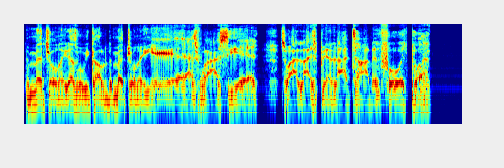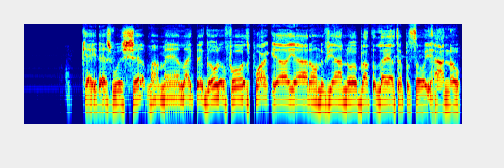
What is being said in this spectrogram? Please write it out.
The Metro Link. That's what we call it, the Metro Link. Yeah, that's why I see it. So I like spending a lot of time in Forest Park. Okay, that's what's up, my man. Like to go to Forest Park, y'all. Y'all don't. If y'all know about the last episode, y'all know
